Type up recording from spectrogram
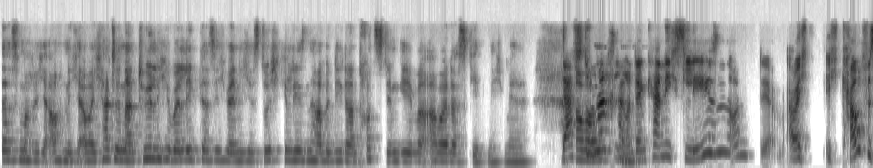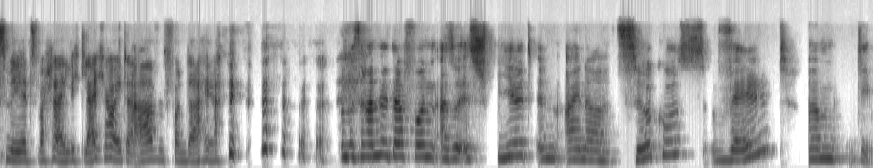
Das mache ich auch nicht. Aber ich hatte natürlich überlegt, dass ich, wenn ich es durchgelesen habe, die dann trotzdem gebe, aber das geht nicht mehr. Darfst aber du machen und dann kann ich es lesen und aber ich, ich kaufe es mir jetzt wahrscheinlich gleich heute Abend, von daher. und es handelt davon, also es spielt in einer Zirkuswelt ähm, die,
